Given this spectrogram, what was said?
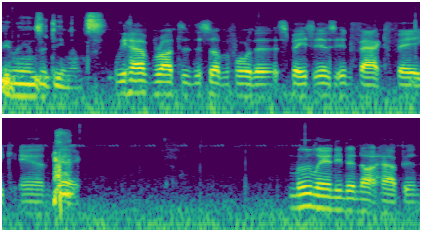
aliens are demons. We have brought this up before that space is in fact fake and gay. Moon landing did not happen,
